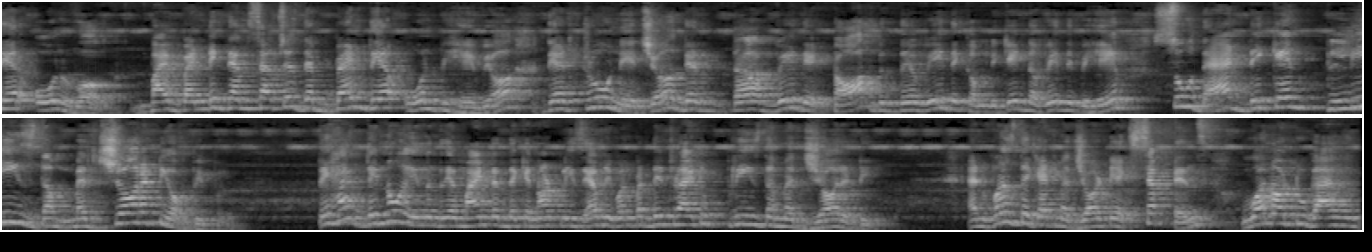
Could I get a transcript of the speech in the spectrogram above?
their own work. By bending themselves they bend their own behavior their true nature their the way they talk the, the way they communicate the way they behave so that they can please the majority of people. They have they know in their mind that they cannot please everyone but they try to please the majority. And once they get majority acceptance one or two guy who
